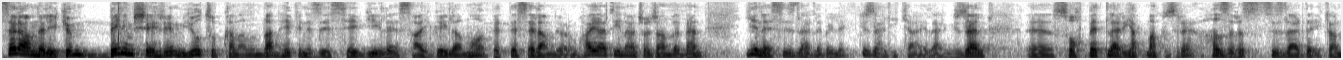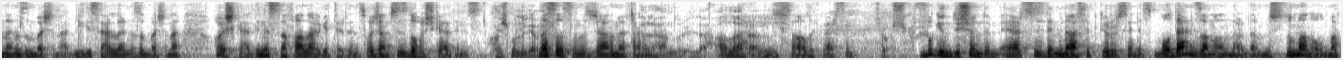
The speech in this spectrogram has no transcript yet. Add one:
Selamünaleyküm. Benim şehrim YouTube kanalından hepinizi sevgiyle, saygıyla, muhabbetle selamlıyorum. Hayati İnanç Hocam ve ben yine sizlerle böyle güzel hikayeler, güzel e, sohbetler yapmak üzere hazırız. Sizler de ekranlarınızın başına, bilgisayarlarınızın başına hoş geldiniz, safalar getirdiniz. Hocam siz de hoş geldiniz. Hoş bulduk efendim. Nasılsınız canım efendim? Elhamdülillah. Allah, Allah, iyilik, sağlık versin. Çok şükür. Bugün düşündüm eğer siz de münasip görürseniz modern zamanlarda Müslüman olmak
